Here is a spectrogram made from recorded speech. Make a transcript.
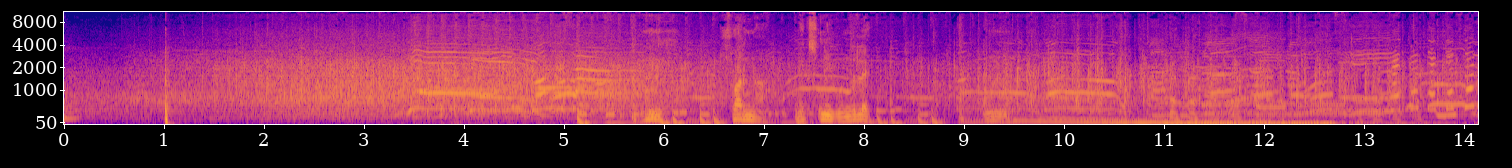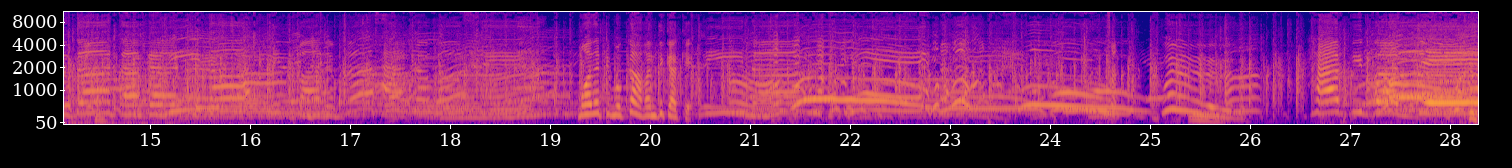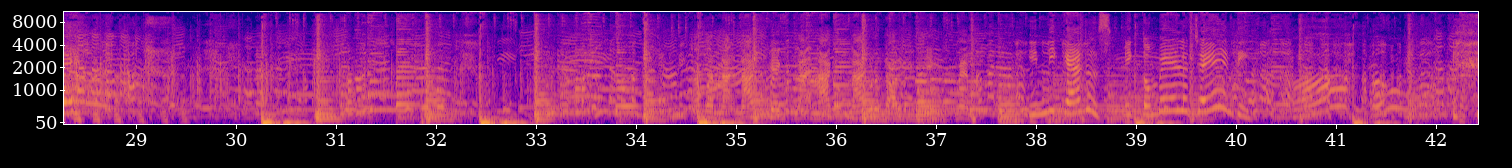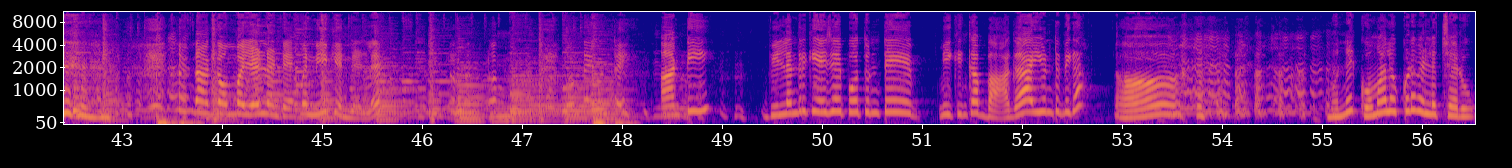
స్వర్ణ నెక్స్ట్ నీకు ఉందిలే. మొదటి ముక్క అవంతికాకే. హ్యాపీ బర్త్డే ఇన్ని క్యాండిల్స్ మీకు తొంభై ఏళ్ళు వచ్చాయా ఏంటి నాకు తొంభై ఏళ్ళంటే మరి నీకెన్నేళ్ళే ఉంటాయి ఉంటాయి. ఆంటీ వీళ్ళందరికీ ఏజ్ అయిపోతుంటే మీకు ఇంకా బాగా అయి ఉంటుందిగా మొన్నే కోమాలోకి కూడా వెళ్ళొచ్చారు.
